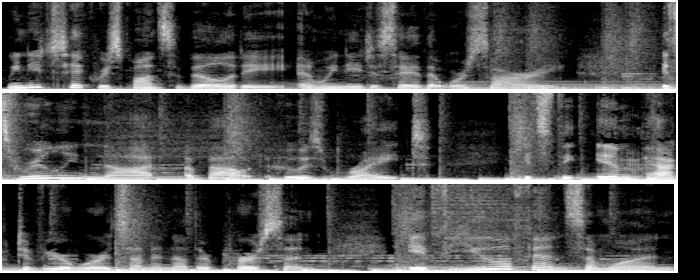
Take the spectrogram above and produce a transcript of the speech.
we need to take responsibility and we need to say that we're sorry. It's really not about who is right. It's the impact of your words on another person. If you offend someone,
